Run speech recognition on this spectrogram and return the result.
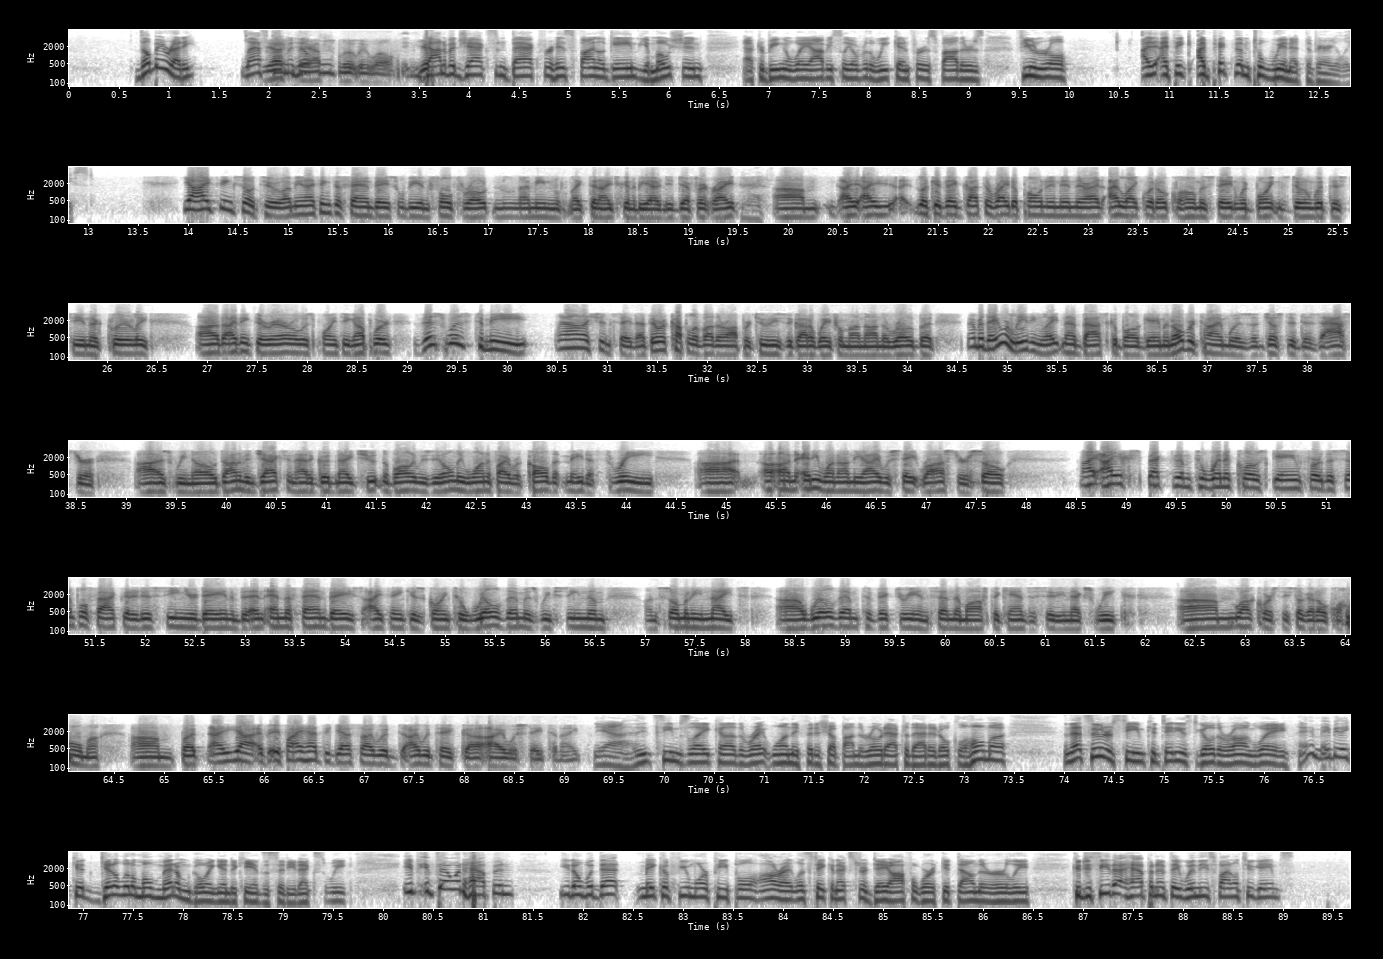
they'll be ready. Last yes, game in Hilton, absolutely will. Yep. Donovan Jackson back for his final game. The emotion after being away, obviously over the weekend for his father's funeral. I, I think I picked them to win at the very least. Yeah, I think so too. I mean, I think the fan base will be in full throat, and I mean, like tonight's going to be any different, right? right. Um, I, I I- look at they've got the right opponent in there. I, I like what Oklahoma State and what Boynton's doing with this team. They're clearly, uh, I think their arrow is pointing upward. This was to me. Well, I shouldn't say that. There were a couple of other opportunities that got away from on on the road, but remember they were leading late in that basketball game, and overtime was just a disaster. Uh, as we know, Donovan Jackson had a good night shooting the ball. He was the only one, if I recall, that made a three uh, on anyone on the Iowa State roster. So I, I expect them to win a close game for the simple fact that it is senior day, and, and and the fan base I think is going to will them as we've seen them on so many nights, uh, will them to victory and send them off to Kansas City next week. Um, well, of course, they still got Oklahoma. Um, but uh, yeah, if, if I had to guess, I would I would take uh, Iowa State tonight. Yeah, it seems like uh, the right one. They finish up on the road after that at Oklahoma. And that Sooners team continues to go the wrong way. Hey, maybe they could get a little momentum going into Kansas City next week. If if that would happen, you know, would that make a few more people? All right, let's take an extra day off of work, get down there early. Could you see that happen if they win these final two games?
